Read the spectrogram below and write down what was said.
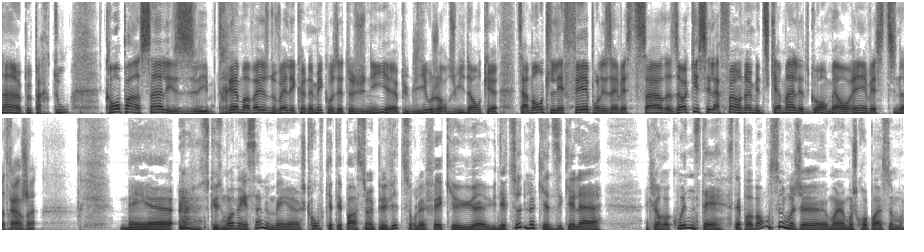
un peu partout, compensant les, très mauvaises nouvelles économiques aux États-Unis publiées aujourd'hui. Donc, ça montre l'effet pour les investisseurs de dire, OK, c'est la fin, on a un médicament, let's go, on, on réinvestit notre argent. Mais, euh, excuse-moi Vincent, mais euh, je trouve que tu passé un peu vite sur le fait qu'il y a eu euh, une étude là, qui a dit que la la chloroquine, c'était c'était pas bon, ça. Moi, je moi, moi, je crois pas à ça, moi.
